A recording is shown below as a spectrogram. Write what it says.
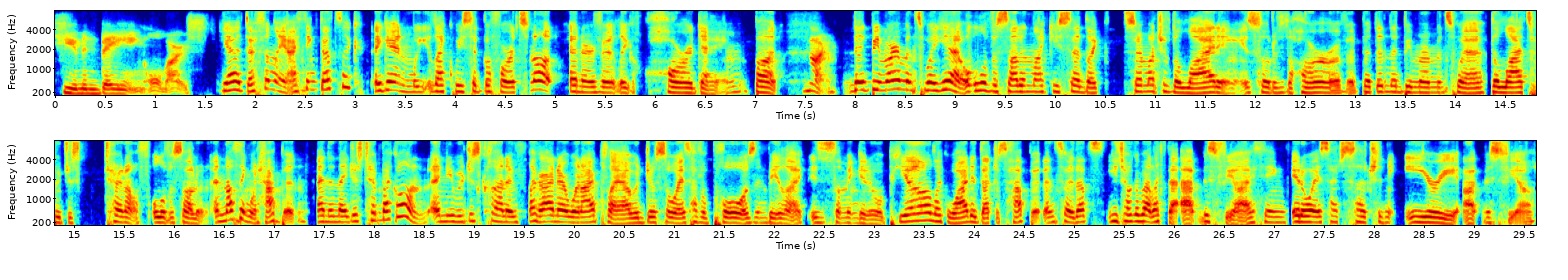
human being almost. Yeah, definitely. I think that's like again, we like we said before, it's not an overtly horror game, but No. there'd be moments where yeah, all of a sudden, like you said, like so much of the lighting is sort of the horror of it, but then there'd be moments where the lights would just turn off all of a sudden and nothing would happen. And then they just turn back on. And you would just kind of like I know when I play I would just always have a pause and be like is something going to appear? Like why did that just happen? And so that's you talk about like the atmosphere. I think it always had such an eerie atmosphere.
